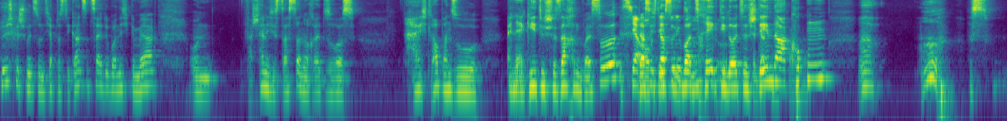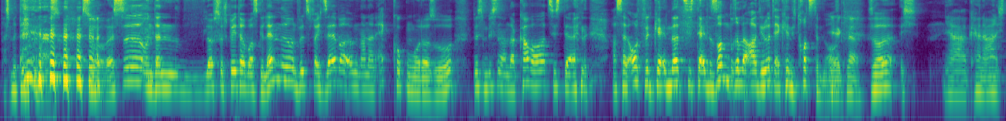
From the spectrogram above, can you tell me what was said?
durchgeschwitzt und ich habe das die ganze Zeit über nicht gemerkt. Und wahrscheinlich ist das dann noch halt sowas. ja, Ich glaube an so energetische Sachen, weißt du? Ist ja Dass sich das so überträgt. Die. Leute stehen da, Frage. gucken. Äh, oh, was, was mit dem los? so, weißt du? Und dann läufst du später übers Gelände und willst vielleicht selber irgendeinen anderen Eck gucken oder so. Bist ein bisschen undercover, ziehst dir ein, hast dein Outfit geändert, ziehst dir eine Sonnenbrille an, die Leute erkennen dich trotzdem noch. Ja, klar. So, ich, ja, keine Ahnung. Ich,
